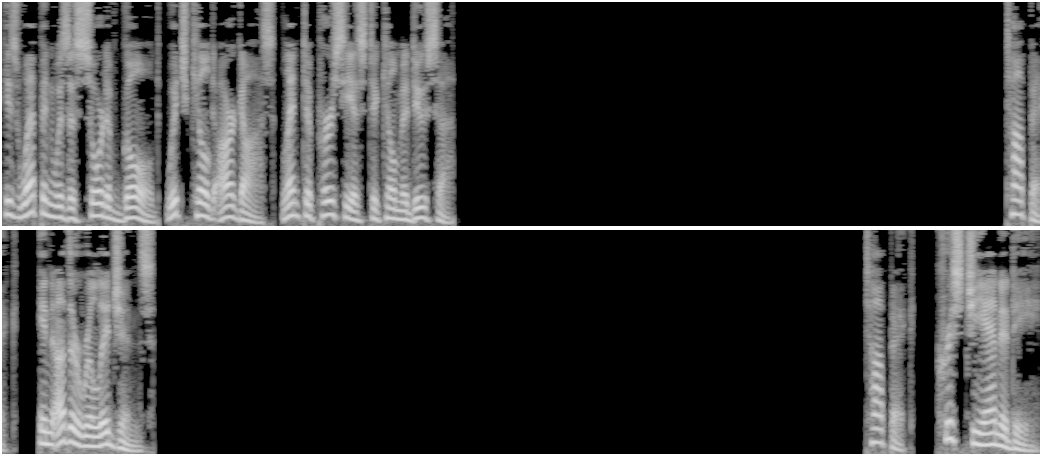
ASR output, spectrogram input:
His weapon was a sword of gold, which killed Argos, lent to Perseus to kill Medusa. In other religions Christianity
